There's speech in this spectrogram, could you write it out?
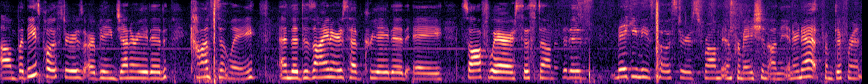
Um, but these posters are being generated constantly, and the designers have created a software system that is making these posters from information on the internet, from different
